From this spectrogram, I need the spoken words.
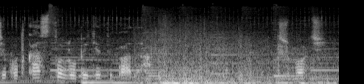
Słuchajcie podcastu, lubię kiedy pada. Grzmoci.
